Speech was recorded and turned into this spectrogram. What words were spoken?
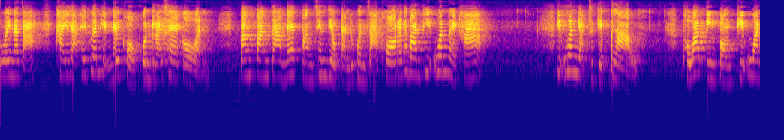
ด้วยนะจ๊ะใครอยากให้เพื่อนเห็นแนวขอคนละแชร์ก่อน เช่นเดียวกันทุกคนจ๋าขอรัฐบาลพี่อ้วนหน่อยค่ะ พี่อ้วนอยากจะเก็บเปล่า เพราะว่าปิงปองพี่อ้วน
